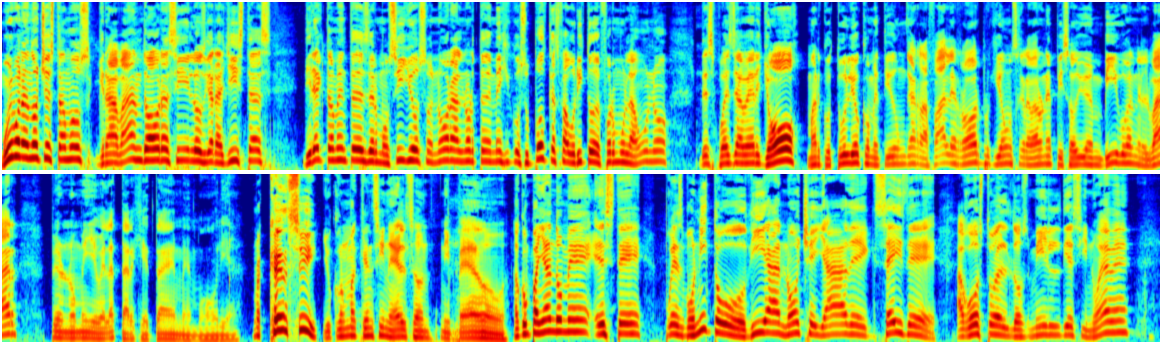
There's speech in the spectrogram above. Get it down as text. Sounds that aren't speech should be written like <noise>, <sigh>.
Muy buenas noches, estamos grabando ahora sí los garayistas directamente desde Hermosillo, Sonora, al norte de México, su podcast favorito de Fórmula 1. Después de haber yo, Marco Tulio, cometido un garrafal error porque íbamos a grabar un episodio en vivo en el bar, pero no me llevé la tarjeta de memoria. Mackenzie. Yo con Mackenzie Nelson, ni pedo. Acompañándome este, pues bonito día, noche ya de 6 de agosto del 2019.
